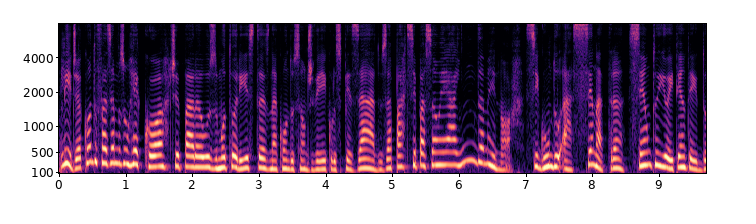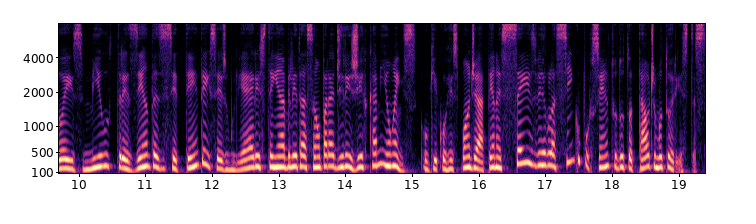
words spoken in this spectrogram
Lídia, quando fazemos um recorte para os motoristas na condução de veículos pesados, a participação é ainda menor. Segundo a Senatran, 182.376 mulheres têm habilitação para dirigir caminhões, o que corresponde a apenas 6,5% do total de motoristas.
